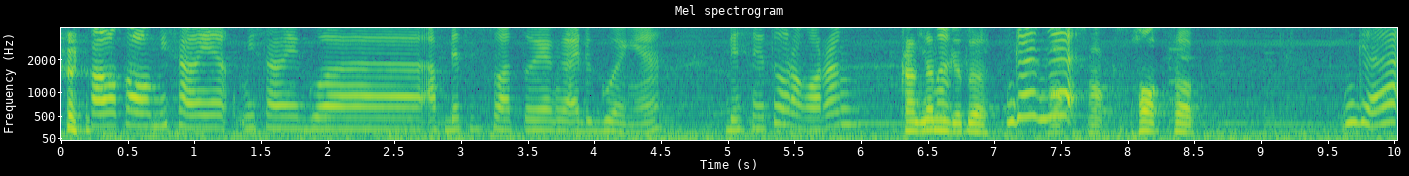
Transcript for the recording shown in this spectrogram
kalau kalau misalnya misalnya gue update sesuatu yang nggak ada guanya biasanya tuh orang-orang Kangen cuma- gitu. enggak enggak Hoax, hoax. Hoax hoax. enggak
